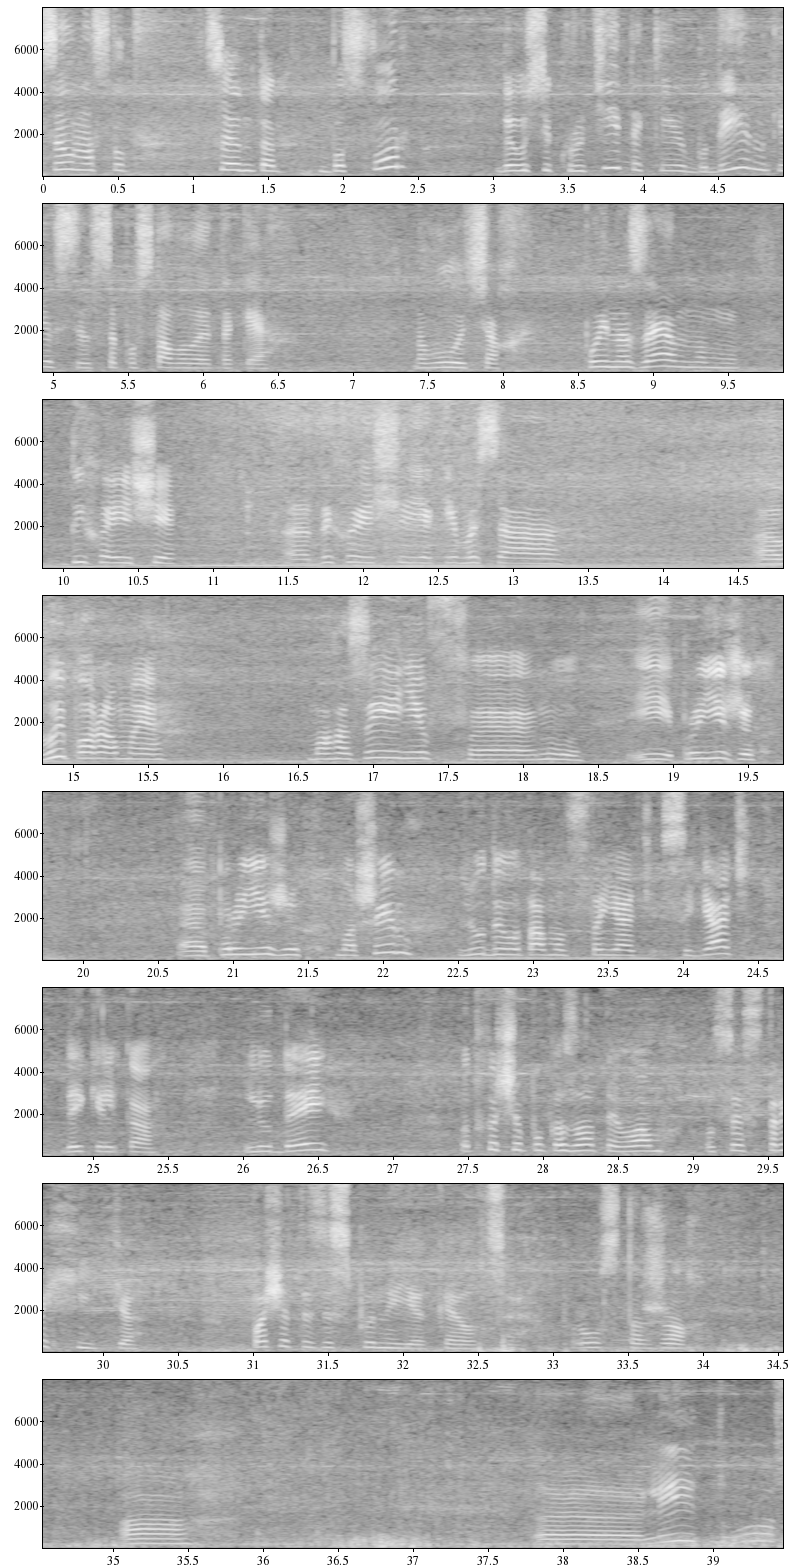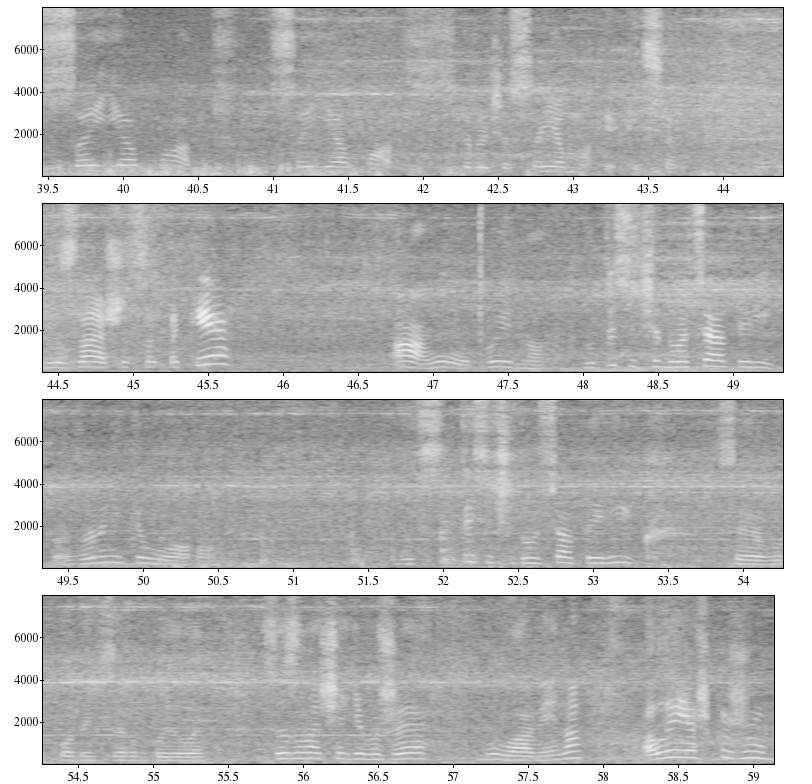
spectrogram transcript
Це у нас тут центр Босфор, де усі круті такі будинки, всі, все поставили таке на вулицях по іноземному, дихаючи, е, дихаючи якимись е, випарами магазинів, е, ну і проїжджих, проїжджих машин. Люди отам от стоять, сидять, декілька людей. От хочу показати вам оце страхіття. Бачите зі спини яке оце. Просто жах. А, е, Літво Саямат. Саямат. Коротше, Саямат якийсь. Не знаю, що це таке. А, от, видно. 2020 рік. Зверніть увагу. 2020 рік це виходить, зробили. Це значить вже була війна. Але я ж кажу,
